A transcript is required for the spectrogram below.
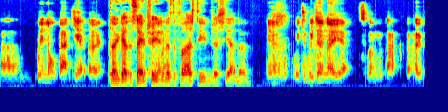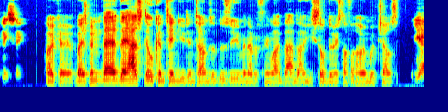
Um, we're not back yet though. Don't get the same treatment Yeah. as the first team just yet, then. Yeah, we, we don't know yet when we're back, but hopefully soon. Okay, but it's been there. There has still continued in terms of the Zoom and everything like that. That you're still doing stuff at home with Chelsea. Yeah,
